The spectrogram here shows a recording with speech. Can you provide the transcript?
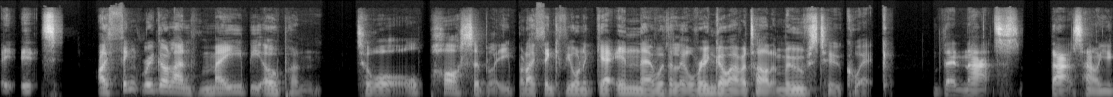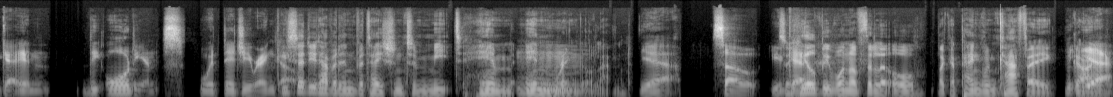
It's i think ringoland may be open to all possibly but i think if you want to get in there with a little ringo avatar that moves too quick then that's that's how you get in the audience with digi ringo He said you'd have an invitation to meet him in Mm. Ringo Land. yeah so you So get he'll be one of the little, like a Penguin Cafe guy Yeah.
